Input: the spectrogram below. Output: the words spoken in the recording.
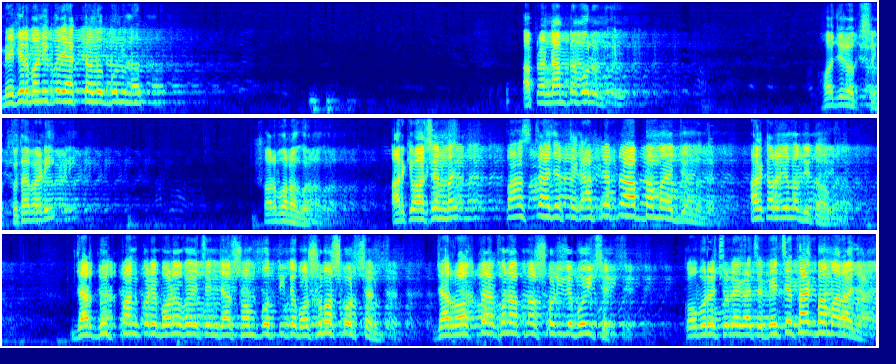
মেঘের বাণী করে একটা লোক বলুন আর। আপনার নামটা বলুন। হজরত শেখ, কোথায় বাড়ি? সর্বনগর। আর কেউ আছেন ভাই? পাঁচটা হাজার টাকা। আপনি আপনার আব্বা মায়ের জন্য দেন। আর কারোর জন্য দিতে হবে না। যার দুধ পান করে বড় হয়েছেন, যার সম্পত্তিতে বসবাস করছেন, যার রক্ত এখন আপনার শরীরে বইছে কবরে চলে গেছে, বেঁচে থাক বা মারা যায়।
